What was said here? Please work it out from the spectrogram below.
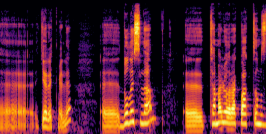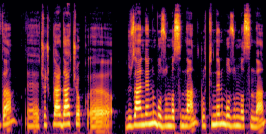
e, gerekmeli. E, dolayısıyla e, temel olarak baktığımızda e, çocuklar daha çok e, düzenlerinin bozulmasından, rutinlerin bozulmasından,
